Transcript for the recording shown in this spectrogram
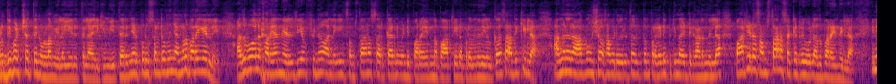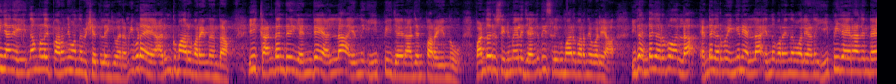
പ്രതിപക്ഷത്തിനുള്ള വിലയിരുത്തലായിരിക്കും ഈ തെരഞ്ഞെടുപ്പ് റിസൾട്ട് എന്ന് ഞങ്ങൾ പറയുകയല്ലേ. അതുപോലെ പറയാൻ എൽ ഡി എഫിനോ അല്ലെങ്കിൽ സംസ്ഥാന സർക്കാരിന് വേണ്ടി പറയുന്ന പാർട്ടിയുടെ പ്രതിനിധികൾക്കോ സാധിക്കില്ല. അങ്ങനെ ഒരു ആത്മവിശ്വാസം അവർ ഒരു സ്ഥലത്തും പ്രകടിപ്പിക്കുന്നതായിട്ട് കാണുന്നില്ല. പാർട്ടിയുടെ സംസ്ഥാന സെക്രട്ടറി പോലും അത് പറയുന്നില്ല. ഇനി ഞാൻ നമ്മൾ പറഞ്ഞു വന്ന വിഷയത്തിലേക്ക് വരാം. ഇവിടെ അരുൺകുമാർ പറയുന്നത് എന്താ? ഈ കണ്ടന്റ് എന്റെ അല്ല എന്ന് ഇ പി ജയരാജൻ പറയുന്നു. പണ്ടൊരു സിനിമയിൽ ജഗതി ശ്രീകുമാർ പറഞ്ഞ പോലെയാ ഇത് എന്റെ ഗർഭമല്ല എന്റെ ഗർഭം ഇങ്ങനെയല്ല എന്ന് പറയുന്ന പോലെയാണ് ഇ പി ജയരാജന്റെ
